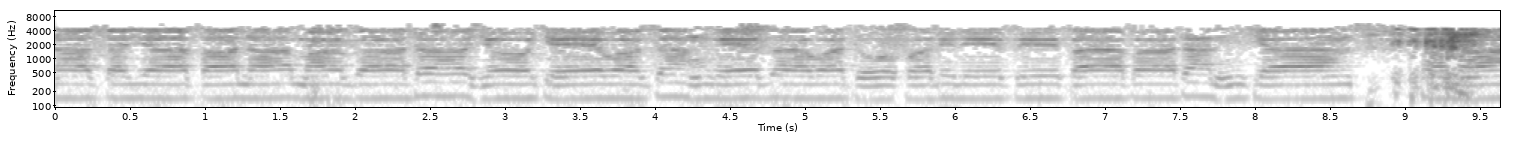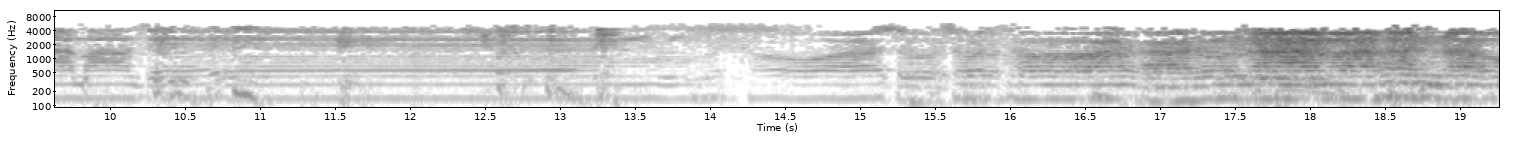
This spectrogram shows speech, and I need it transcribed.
นาตยาปานามากาดาโยเจวะสังเวกาวตุปริลิปิกาปะทัญจังนามาเตสุสุโธกรุณามหันนโว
